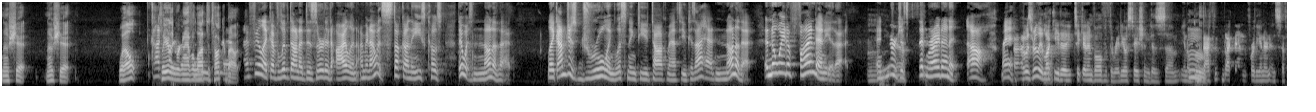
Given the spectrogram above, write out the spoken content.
No shit. No shit. Well, God, clearly we're going to have a lot to talk about. I feel like I've lived on a deserted island. I mean, I was stuck on the East Coast. There was none of that. Like, I'm just drooling listening to you talk, Matthew, because I had none of that and no way to find any of that. Mm, and you're yeah. just sitting right in it. Oh man! I was really lucky to, to get involved with the radio station because um, you know mm. back back then before the internet and stuff,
